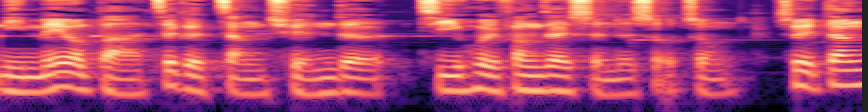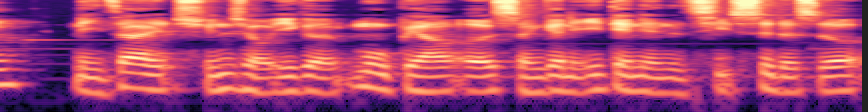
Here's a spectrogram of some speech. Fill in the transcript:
你没有把这个掌权的机会放在神的手中。所以，当你在寻求一个目标，而神给你一点点的启示的时候，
